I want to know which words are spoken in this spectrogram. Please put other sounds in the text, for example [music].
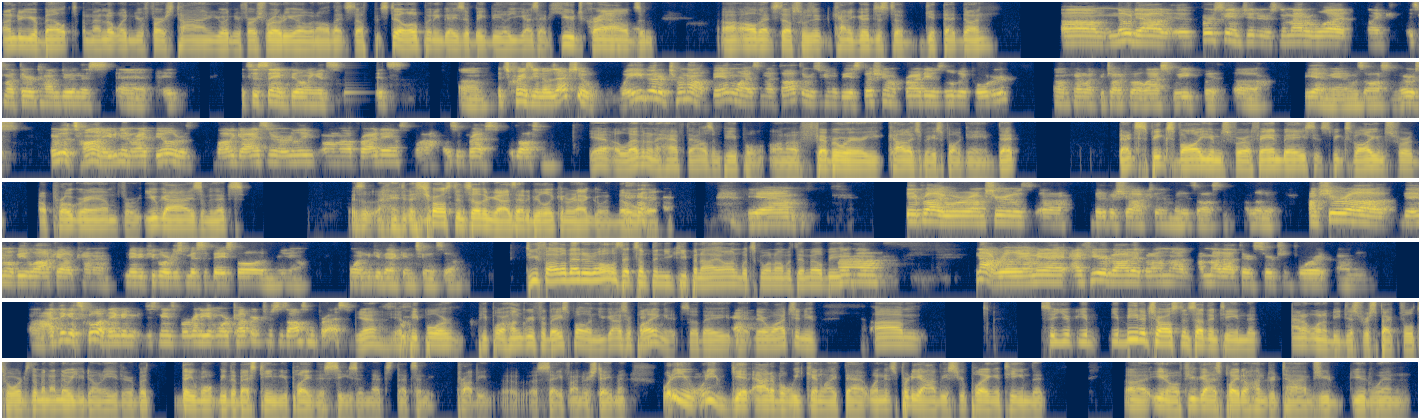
under your belt? I mean, I know it wasn't your first time, you wasn't your first rodeo and all that stuff, but still, opening day is a big deal. You guys had huge crowds and uh, all that stuff. So was it kind of good just to get that done? Um, no doubt. Uh, First game jitters, no matter what. Like it's my third time doing this, and it it's the same feeling. It's it's um, it's crazy. And it was actually a way better turnout fan wise than I thought there was going to be, especially on Friday. It was a little bit colder, um, kind of like we talked about last week. But uh, yeah, man, it was awesome. There was there was a ton, even in right field. There was a lot of guys there early on uh, Friday. I was wow, I was impressed. It was awesome. Yeah, 11 and a half thousand people on a February college baseball game. That that speaks volumes for a fan base. It speaks volumes for a program for you guys. I mean, that's as [laughs] the Charleston Southern guys had to be looking around, going, "No way." [laughs] yeah, they probably were. I'm sure it was uh, a bit of a shock to them, but it's awesome. I love it. I'm sure uh, the MLB lockout kind of maybe people are just missing baseball and you know wanting to get back into it. So, Do you follow that at all? Is that something you keep an eye on? What's going on with MLB? uh, not really. I mean, I, I hear about it, but I'm not I'm not out there searching for it. I mean, uh, I think it's cool. I think it just means we're going to get more coverage, which is awesome for us. yeah, yeah. People are people are hungry for baseball, and you guys are playing it, so they Yeah. they're watching you. Um, so you you you beat a Charleston Southern team that I don't want to be disrespectful towards them, and I know you don't either. But they won't be the best team you play this season. That's that's an, probably a, a safe understatement. What do you what do you get out of a weekend like that when it's pretty obvious you're playing a team that, uh, you know, if you guys played hundred times, you'd you'd win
